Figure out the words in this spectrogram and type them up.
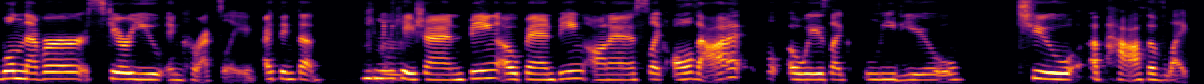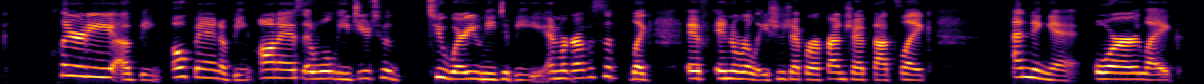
will never steer you incorrectly. I think that mm-hmm. communication, being open, being honest, like all that will always like lead you to a path of like clarity, of being open, of being honest. It will lead you to to where you need to be. And regardless of like if in a relationship or a friendship that's like ending it or like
